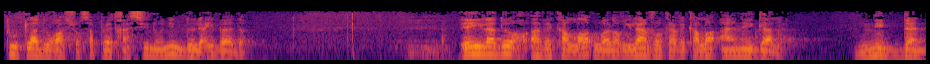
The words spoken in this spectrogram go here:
toute l'adoration. Ça peut être un synonyme de l'ibad. Et il adore avec Allah, ou alors il invoque avec Allah un égal. Niddan.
